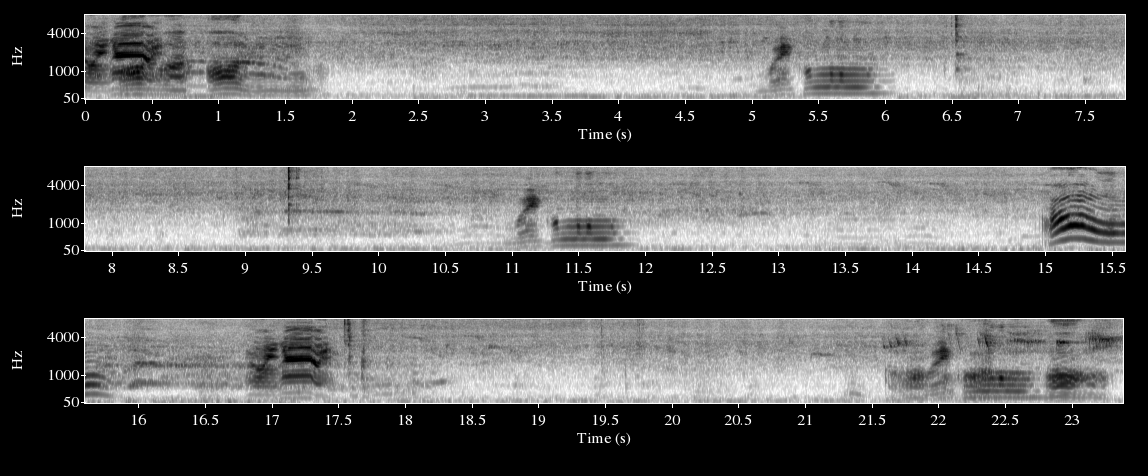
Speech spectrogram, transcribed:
going on. oh! Oh, Oh. Going on. oh, Oh.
